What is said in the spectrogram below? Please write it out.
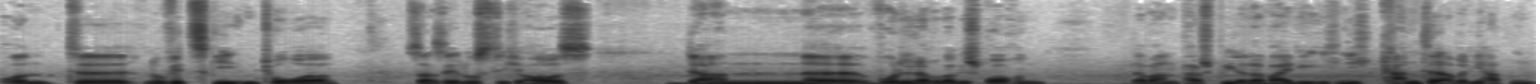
Und äh, Nowitzki im Tor sah sehr lustig aus. Dann äh, wurde darüber gesprochen, da waren ein paar Spieler dabei, die ich nicht kannte, aber die hatten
